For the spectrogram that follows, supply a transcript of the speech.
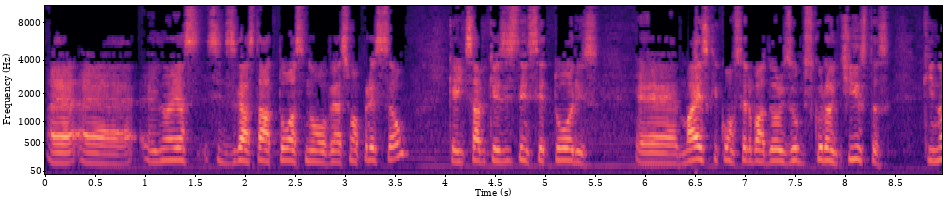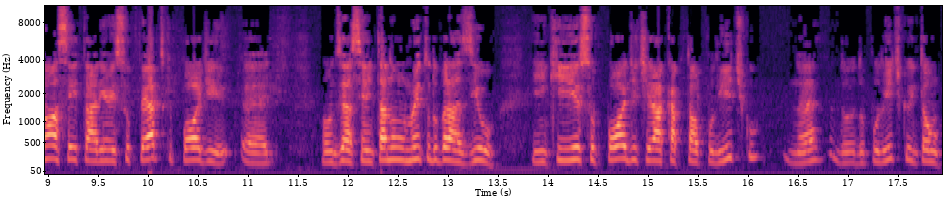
é, é, ele não ia se desgastar à toa se não houvesse uma pressão, que a gente sabe que existem setores é, mais que conservadores obscurantistas que não aceitariam isso perto, que pode, é, vamos dizer assim, a gente está num momento do Brasil em que isso pode tirar capital político né, do, do político, então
